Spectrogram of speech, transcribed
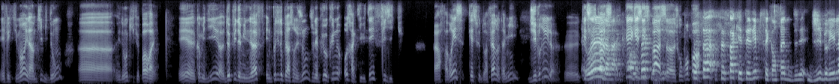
effectivement, il a un petit bidon, euh, et donc il fait pas vrai. Et euh, comme il dit, euh, depuis 2009 et une petite opération du genou, je n'ai plus aucune autre activité physique. Alors Fabrice, qu'est-ce que doit faire notre ami Djibril Qu'est-ce qui se passe Je comprends pas. C'est ça, qui est terrible, c'est qu'en fait Djibril,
